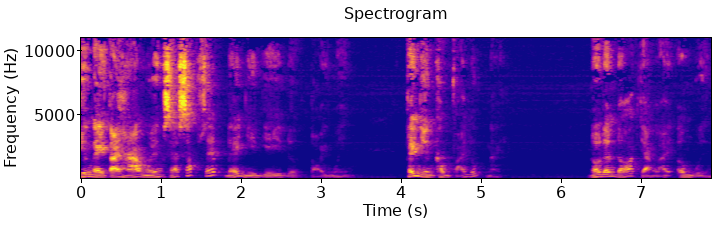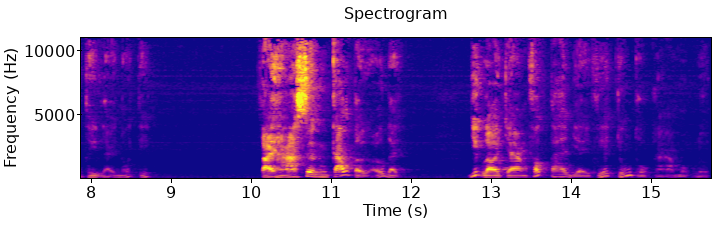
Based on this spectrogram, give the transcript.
Chuyện này tại hạ nguyện sẽ sắp xếp để nhị vị được tội nguyện. Thế nhưng không phải lúc này. Nói đến đó chàng lại ôm quyền thi lễ nói tiếp. Tại hạ xin cáo từ ở đây. Dứt lời chàng phất tay về phía chúng thuộc hạ một lượt.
